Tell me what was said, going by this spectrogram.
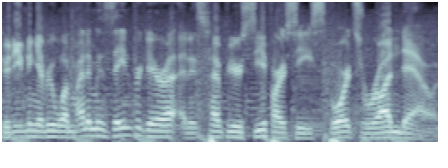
Good evening, everyone. My name is Zane Vergara, and it's time for your CFRC Sports Rundown.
